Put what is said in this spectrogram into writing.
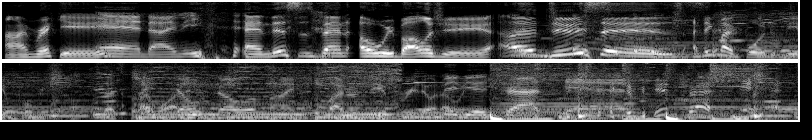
I'm Ricky. And I'm Ethan. And this has been Weebology. Uh, deuces. I think my vote would be a burrito. That's what I, I want. don't know what mine is. Mine would be a burrito. and I Maybe a would eat- trash can. It'd be a trash can.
